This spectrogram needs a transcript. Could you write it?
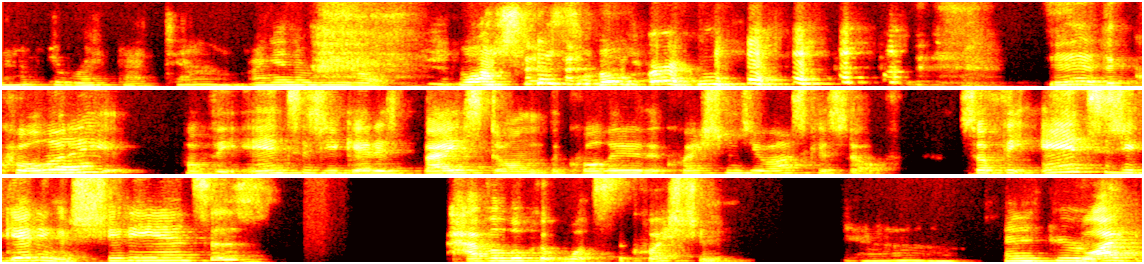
I have to write that down. I'm gonna rewatch watch this over. Yeah, the quality of the answers you get is based on the quality of the questions you ask yourself. So if the answers you're getting are shitty answers, have a look at what's the question. yeah. And if you're Why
